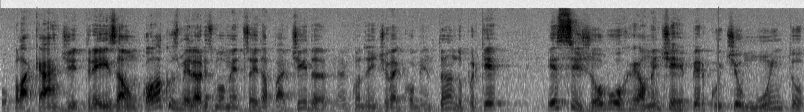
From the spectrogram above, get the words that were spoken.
o placar de 3 a 1. Coloca os melhores momentos aí da partida, enquanto a gente vai comentando, porque esse jogo realmente repercutiu muito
